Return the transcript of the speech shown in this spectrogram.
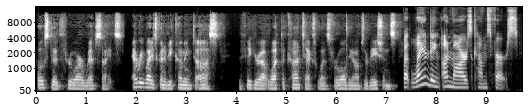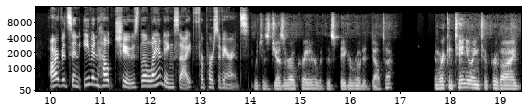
posted through our websites. Everybody's going to be coming to us to figure out what the context was for all the observations. But landing on Mars comes first. Arvidson even helped choose the landing site for Perseverance, which is Jezero crater with this big eroded delta. And we're continuing to provide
